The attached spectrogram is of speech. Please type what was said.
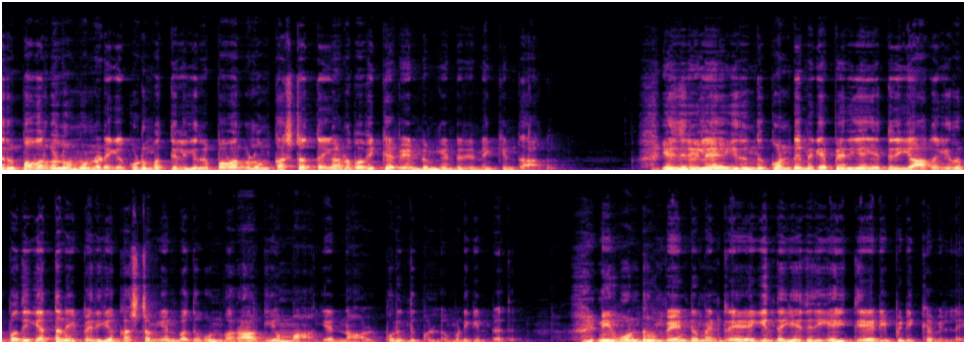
இருப்பவர்களும் உன்னுடைய குடும்பத்தில் இருப்பவர்களும் கஷ்டத்தை அனுபவிக்க வேண்டும் என்று நினைக்கின்றார்கள். எதிரிலே இருந்து கொண்டு மிகப்பெரிய எதிரியாக இருப்பது எத்தனை பெரிய கஷ்டம் என்பது உன் வராகியம்மா என்னால் புரிந்து கொள்ள முடிகின்றது. நீ ஒன்றும் வேண்டுமென்றே இந்த எதிரியை தேடி பிடிக்கவில்லை.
